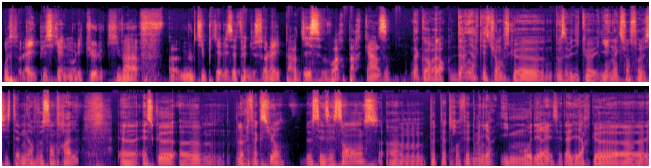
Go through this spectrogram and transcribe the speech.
au soleil puisqu'il y a une molécule qui va euh, multiplier les effets du soleil par 10 voire par 15. D'accord, alors dernière question, parce que vous avez dit qu'il y a une action sur le système nerveux central. Euh, est-ce que l'olfaction de ces essences euh, peut être fait de manière immodérée. C'est-à-dire que euh,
